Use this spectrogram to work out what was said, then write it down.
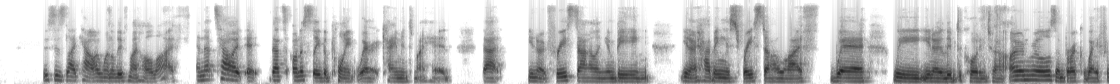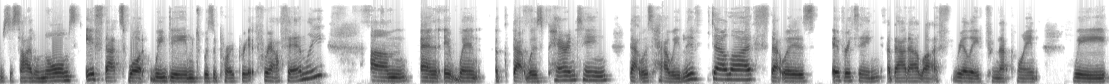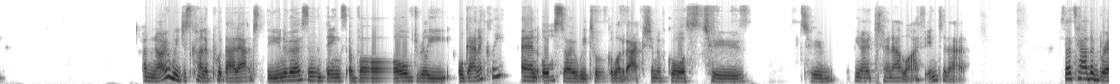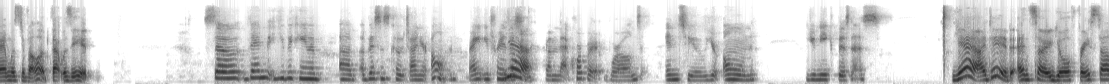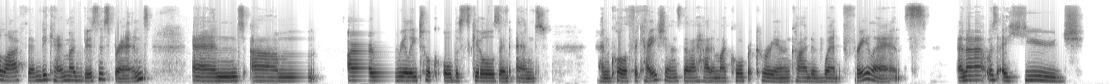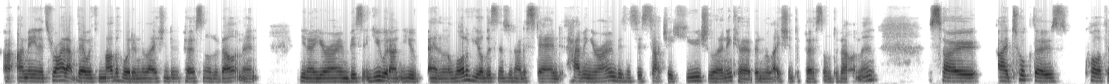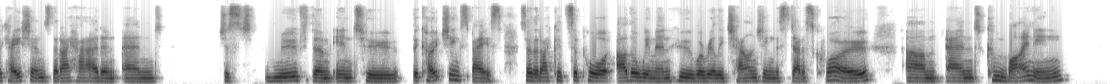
This is like how I want to live my whole life. And that's how it, it that's honestly the point where it came into my head that, you know, freestyling and being, you know, having this freestyle life where we, you know, lived according to our own rules and broke away from societal norms, if that's what we deemed was appropriate for our family. Um, and it went, that was parenting, that was how we lived our life, that was everything about our life, really, from that point. We, I don't know, we just kind of put that out to the universe and things evolved really organically. And also, we took a lot of action, of course, to, to, you know, turn our life into that. So that's how the brand was developed. That was it. So then you became a, a business coach on your own, right? You transitioned yeah. from that corporate world into your own unique business. Yeah, I did. And so your freestyle life then became my business brand. And um, I really took all the skills and, and and qualifications that I had in my corporate career and kind of went freelance. And that was a huge, I mean, it's right up there with motherhood in relation to personal development you know your own business you would you and a lot of your listeners would understand having your own business is such a huge learning curve in relation to personal development so i took those qualifications that i had and and just moved them into the coaching space so that I could support other women who were really challenging the status quo um, and combining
